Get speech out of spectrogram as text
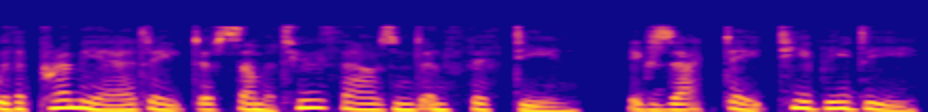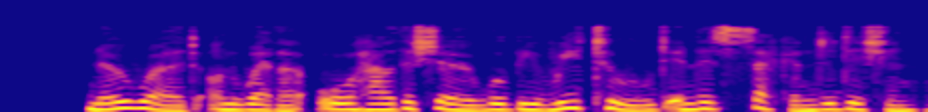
with a premiere date of summer 2015, exact date TBD. No word on whether or how the show will be retooled in this second edition,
